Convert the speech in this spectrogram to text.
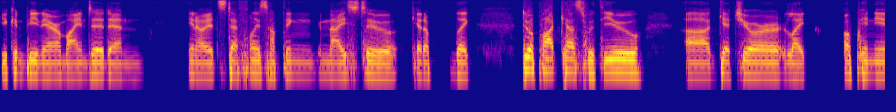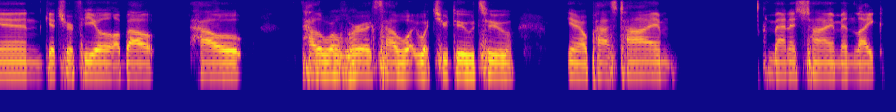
you can be narrow-minded and you know it's definitely something nice to get a like do a podcast with you uh, get your like opinion get your feel about how how the world works how what, what you do to you know pass time manage time and like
